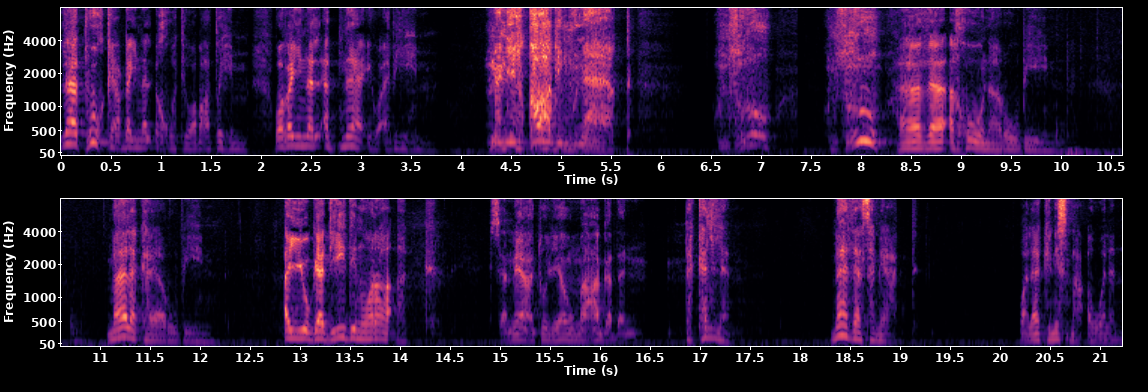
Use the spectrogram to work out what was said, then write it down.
لا توقع بين الإخوة وبعضهم وبين الأبناء وأبيهم. من القادم هناك؟ انظروا انظروا. هذا أخونا روبين. ما لك يا روبين؟ أي جديد وراءك؟ سمعت اليوم عجبا. تكلم. ماذا سمعت؟ ولكن اسمع اولا.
